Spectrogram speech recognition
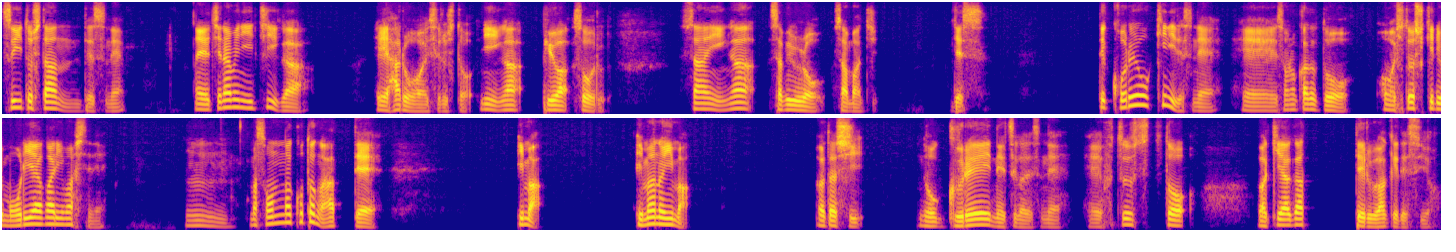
ツイートしたんですね。えー、ちなみに1位が、えー、春を愛する人、2位がピュアソウル。3位がサビルロー3番地です。で、これを機にですね、えー、その方とひとしきり盛り上がりましてね。うん。まあ、そんなことがあって、今、今の今、私のグレー熱がですね、えー、ふつふつと湧き上がってるわけですよ。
